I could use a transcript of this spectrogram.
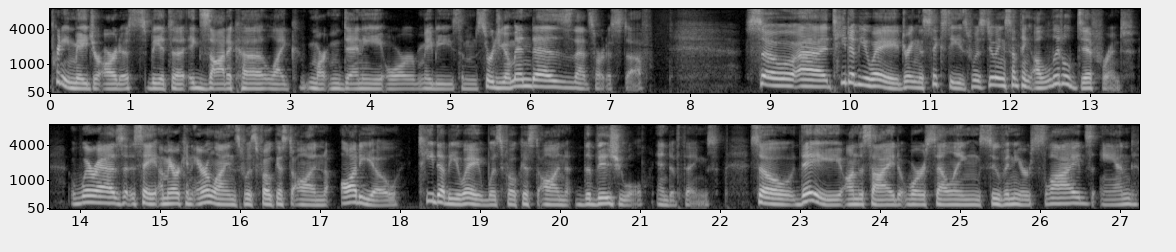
pretty major artists be it uh, exotica like martin denny or maybe some sergio mendes that sort of stuff. So uh, twa during the 60s was doing something a little different Whereas, say, American Airlines was focused on audio, TWA was focused on the visual end of things. So they, on the side, were selling souvenir slides and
